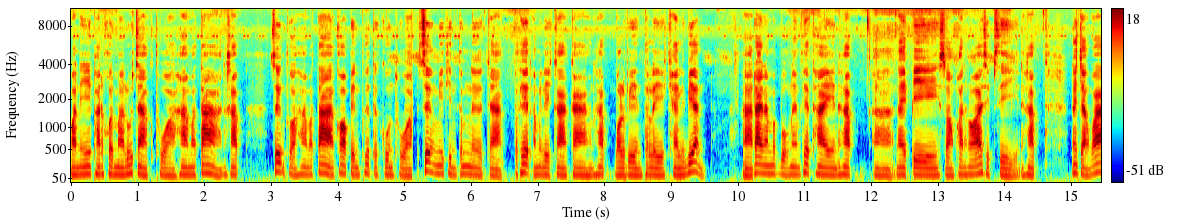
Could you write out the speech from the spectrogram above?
วันนี้พาทุกคนมารู้จักถั่วฮามาต้านะครับ ซึ่งถั่วฮามาต้าก็เป็นพืชตระกูลถั่ว ซึ่งมีถิ่นกำเนิดจากประเทศอเมริกากลางนะครับ บริเวณทะเลแคริบเบียน ได้นำมาปลูกในประเทศไทยนะครับในปี 2514 นะครับ เนื่องจากว่า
